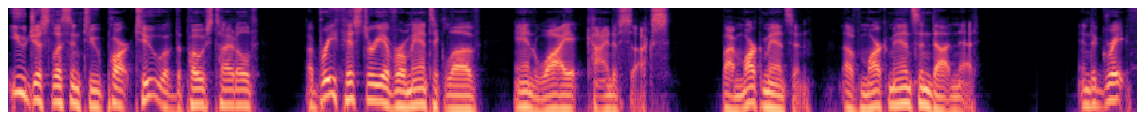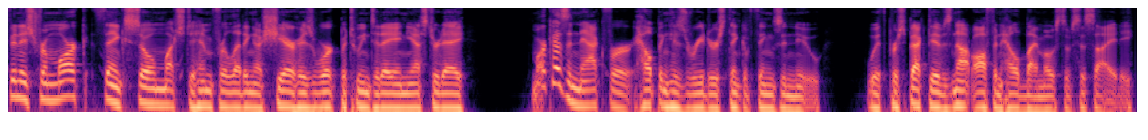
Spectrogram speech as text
You just listened to part two of the post titled A Brief History of Romantic Love and Why It Kind of Sucks by Mark Manson of markmanson.net. And a great finish from Mark. Thanks so much to him for letting us share his work between today and yesterday. Mark has a knack for helping his readers think of things anew, with perspectives not often held by most of society.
